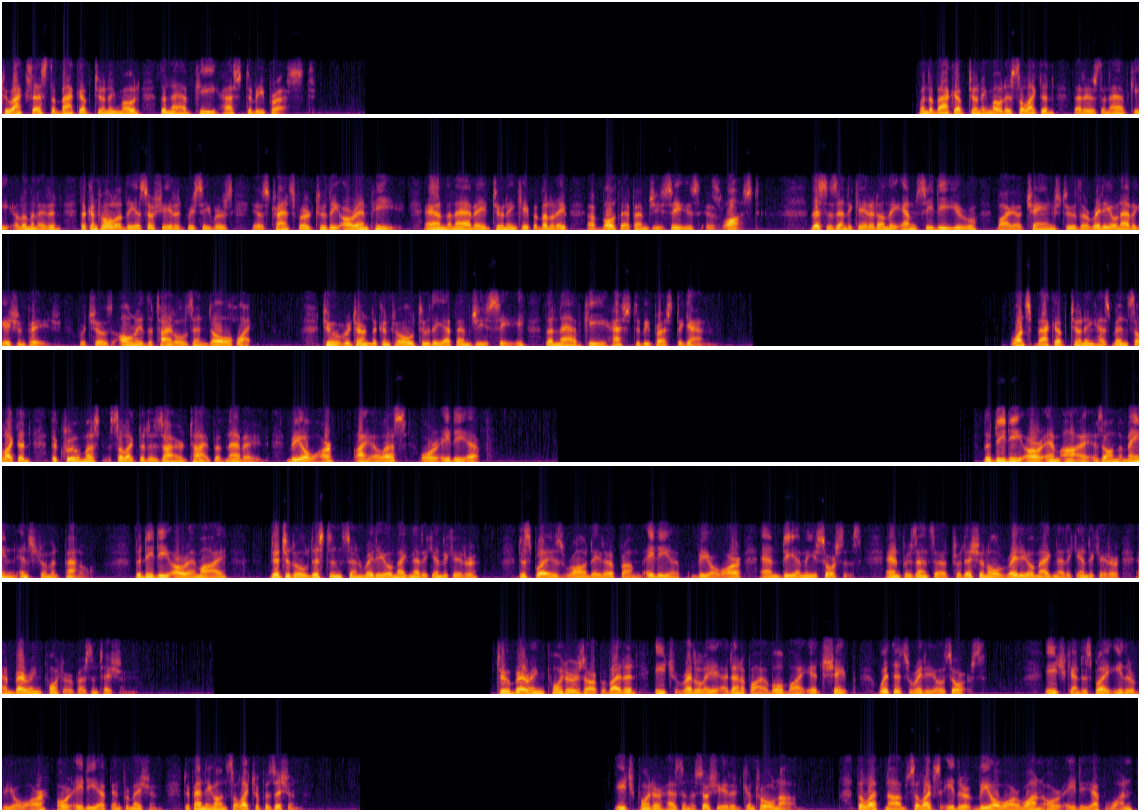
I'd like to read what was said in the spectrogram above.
To access the backup tuning mode, the nav key has to be pressed. When the backup tuning mode is selected, that is, the nav key illuminated, the control of the associated receivers is transferred to the RMP, and the nav aid tuning capability of both FMGCs is lost. This is indicated on the MCDU by a change to the radio navigation page, which shows only the titles in dull white. To return the control to the FMGC, the nav key has to be pressed again. Once backup tuning has been selected, the crew must select the desired type of nav aid, VOR, ILS, or ADF. The DDRMI is on the main instrument panel. The DDRMI, Digital Distance and Radiomagnetic Indicator, displays raw data from ADF, VOR, and DME sources, and presents a traditional radiomagnetic indicator and bearing pointer presentation. Two bearing pointers are provided, each readily identifiable by its shape, with its radio source. Each can display either VOR or ADF information, depending on selector position. Each pointer has an associated control knob. The left knob selects either VOR1 or ADF1.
